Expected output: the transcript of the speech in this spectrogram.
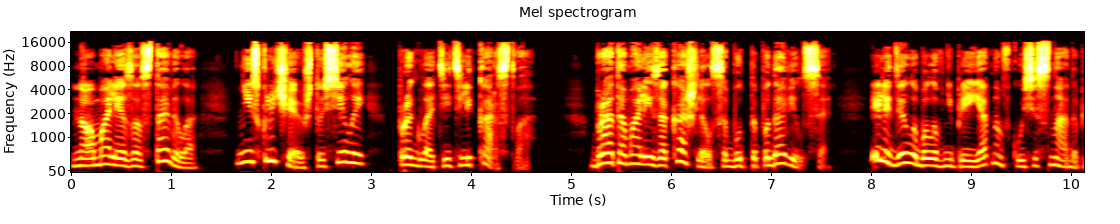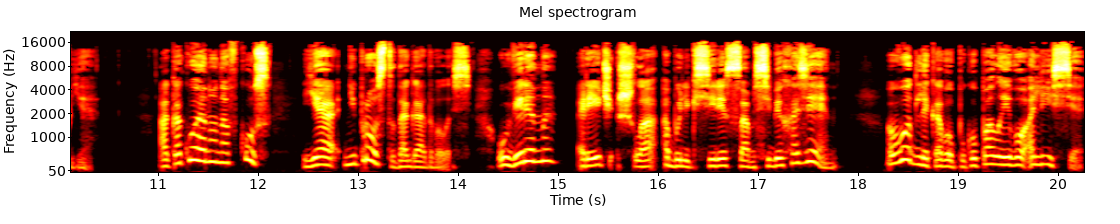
но Амалия заставила, не исключаю, что силой, проглотить лекарство. Брат Амалии закашлялся, будто подавился — или дело было в неприятном вкусе снадобья. А какое оно на вкус, я не просто догадывалась. Уверена, речь шла об эликсире «Сам себе хозяин». Вот для кого покупала его Алисия.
